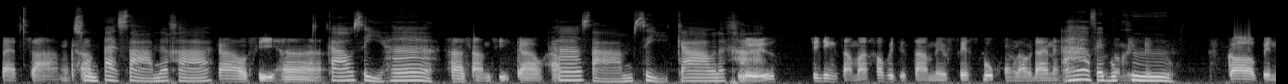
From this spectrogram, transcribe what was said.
แปดสามครับ083นะคะเก้าสี่ห้า945ห้าสามสี่เก้าครับ5349นะคะ หรือจริงๆ สามารถเข้าไปติดตามใน Facebook ของเราได้นะครัอ่า Facebook คือ ก็เป็น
